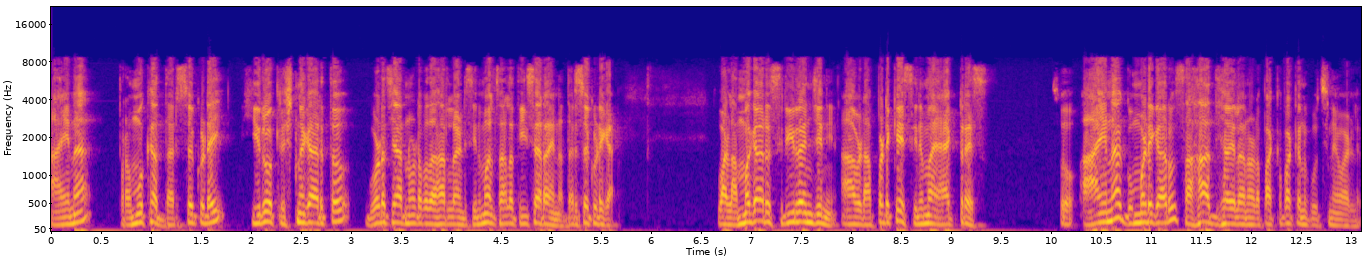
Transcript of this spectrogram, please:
ఆయన ప్రముఖ దర్శకుడై హీరో కృష్ణ గారితో గూఢచార నూట పదహారు లాంటి సినిమాలు చాలా తీశారు ఆయన దర్శకుడిగా. వాళ్ళ అమ్మగారు శ్రీరంజని ఆవిడ అప్పటికే సినిమా యాక్ట్రెస్. సో ఆయన గుమ్మడి గారు సహాధ్యాయులు అన్నాడు పక్క పక్కన కూర్చునేవాళ్ళు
